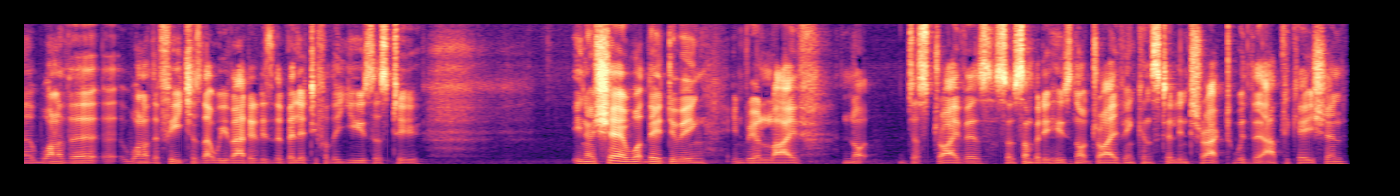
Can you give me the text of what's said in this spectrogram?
Uh, one of the uh, one of the features that we've added is the ability for the users to, you know, share what they're doing in real life not just drivers. So somebody who's not driving can still interact with the application,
